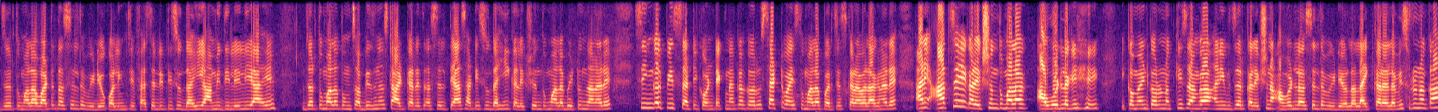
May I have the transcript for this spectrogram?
जर तुम्हाला वाटत असेल तर व्हिडिओ कॉलिंगची फॅसिलिटी सुद्धा ही आम्ही दिलेली आहे. जर तुम्हाला तुमचा बिझनेस स्टार्ट करायचा असेल त्यासाठी सुद्धा ही कलेक्शन तुम्हाला भेटून जाणार आहे. सिंगल पीससाठी कॉन्टॅक्ट नका करू. सेट वाईज तुम्हाला परचेस करावं लागणार आहे. आणि आजचं हे कलेक्शन तुम्हाला आवडलं की कमेंट करून नक्की सांगा. आणि जर कलेक्शन आवडलं असेल तर व्हिडिओला लाईक करायला विसरू नका.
